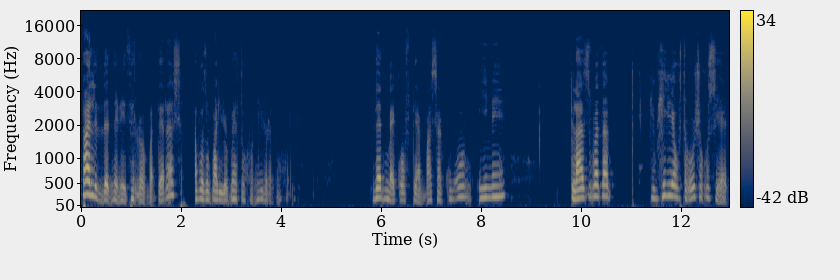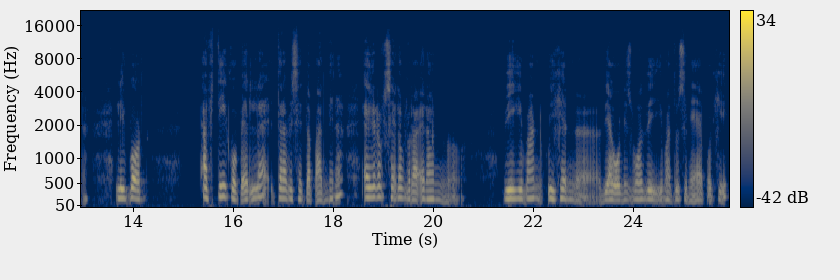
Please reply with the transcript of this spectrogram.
Πάλι δεν την ήθελε ο πατέρας από το παλιό μέτοχο Ήβρα το χωριό. Δεν με κόφτει αν μας ακούν, είναι πλάσματα του 1821. Λοιπόν, αυτή η κοπέλα τράβησε τα πάντινα, έγραψε ένα, βρα... έναν διήγημα, είχε ε, διαγωνισμό διήγημα του στη νέα εποχή.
